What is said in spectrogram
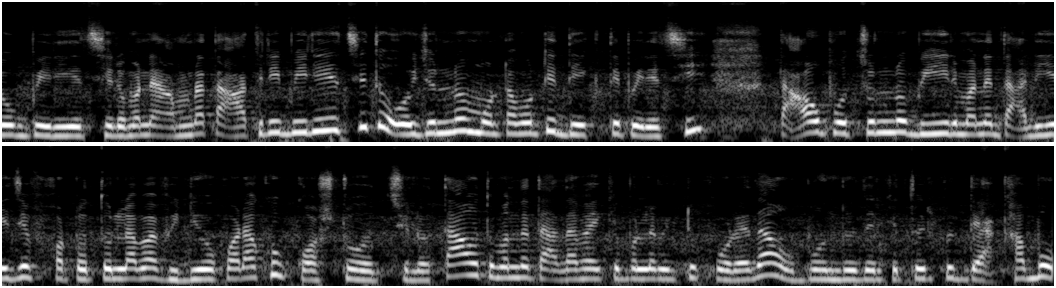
লোক বেরিয়েছিল। মানে আমরা তাড়াতাড়ি বেরিয়েছি তো ওই জন্য মোটামুটি দেখতে পেরেছি। তাও প্রচণ্ড ভিড় মানে দাঁড়িয়ে যে ফটো তোলা বা ভিডিও করা খুব কষ্ট হচ্ছিল। তাও তোমাদের দাদাভাইকে বললাম, একটু করে দাও, বন্ধুদেরকে তো একটু দেখাবো।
